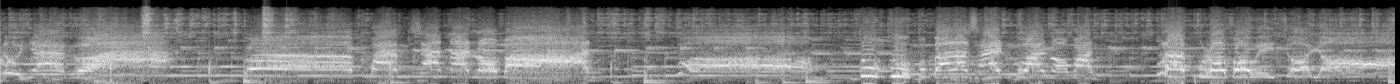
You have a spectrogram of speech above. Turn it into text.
dunyaku. Ah, tunggu pembalasanku Anoman. Prabu Rama Wijaya.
